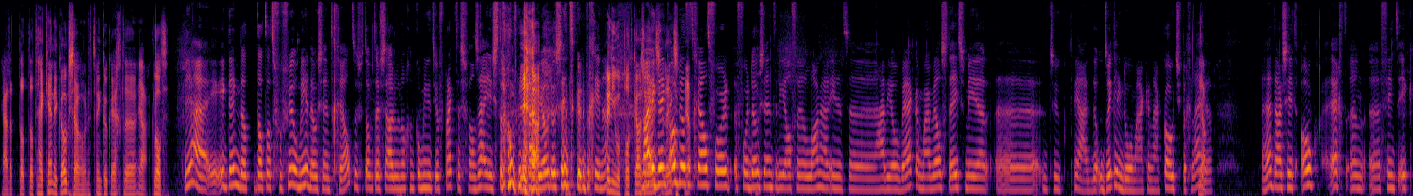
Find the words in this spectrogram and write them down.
ja dat, dat, dat herken ik ook zo. Dat vind ik ook echt, uh, ja, klopt. Ja, ik denk dat, dat dat voor veel meer docenten geldt. Dus wat dat betreft zouden we nog een community of practice van zij instromen ja. HBO-docenten kunnen beginnen. Een nieuwe podcast. Maar ik denk ook dat ja. het geldt voor, voor docenten die al veel langer in het uh, HBO werken, maar wel steeds meer uh, natuurlijk ja, de ontwikkeling doormaken naar coach, begeleider. Hè, daar zit ook echt een, uh, vind ik,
